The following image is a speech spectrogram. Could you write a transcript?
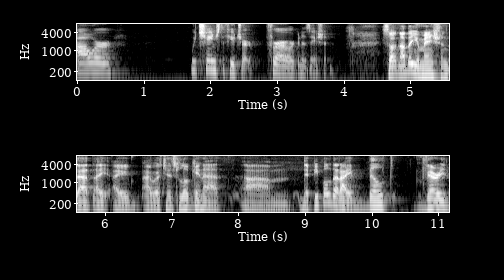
our we change the future for our organization. So now that you mentioned that, I I, I was just looking at um, the people that I built very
